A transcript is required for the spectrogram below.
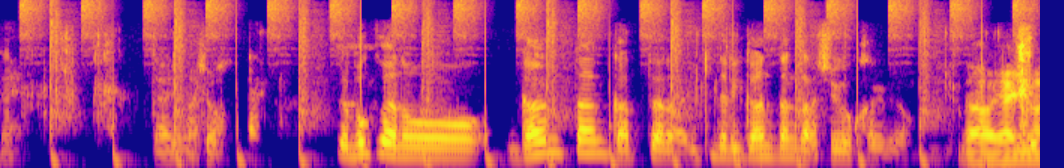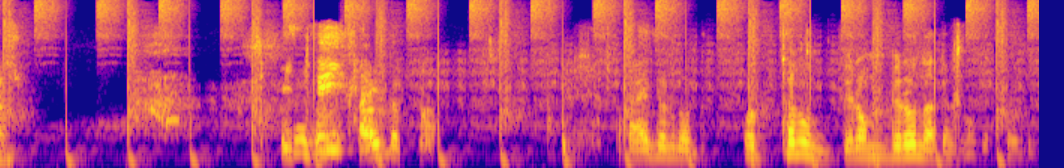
う。ね。やりましょう。で僕、あのー元旦買ったらいきなり元旦から集合かけるよ。あやりましょうタイトル、タイトルの、多分ベロンベロンになってると思うけど、そういうの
